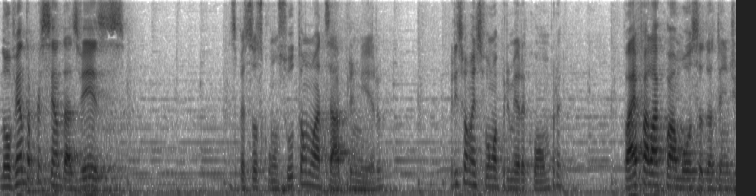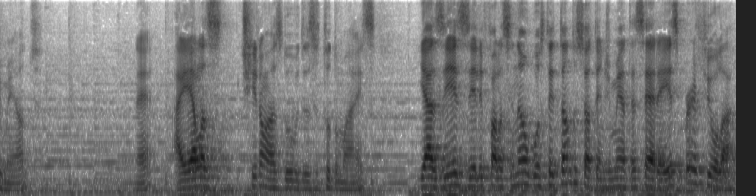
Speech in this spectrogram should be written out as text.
90% das vezes, as pessoas consultam no WhatsApp primeiro, principalmente se for uma primeira compra, vai falar com a moça do atendimento, né? Aí elas tiram as dúvidas e tudo mais. E às vezes ele fala assim: "Não, gostei tanto do seu atendimento, é sério, é esse perfil lá.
